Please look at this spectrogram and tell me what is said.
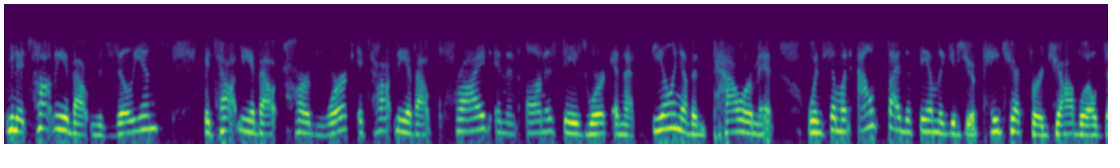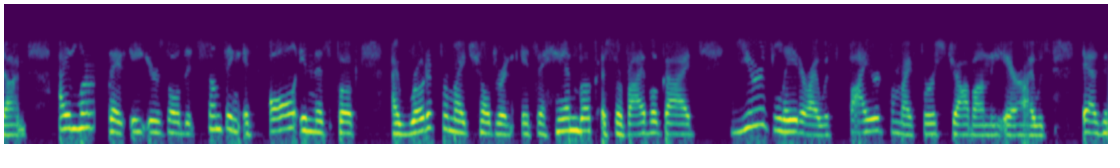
I mean, it taught me about resilience. It taught me about hard work. It taught me about pride in an honest day's work and that feeling of empowerment when someone outside the family gives you a paycheck for a job well done. I learned that at eight years old. It's something, it's all in this book. I wrote it for my children. It's a handbook, a survival guide. Years later, I was fired from my first job on the air. I was as a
